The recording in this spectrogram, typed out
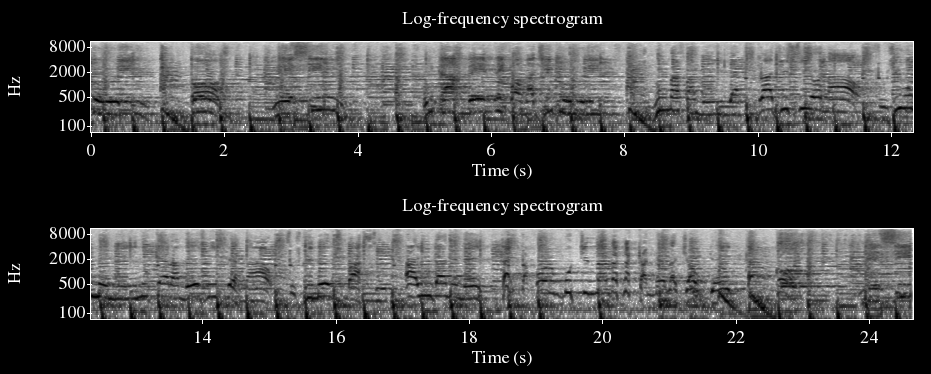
De guri. Conheci um capeta em forma de guri. Numa família tradicional Surgiu um menino que era mesmo infernal Seus primeiros passos, ainda neném Eita, foram butinadas na canela de alguém Conheci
